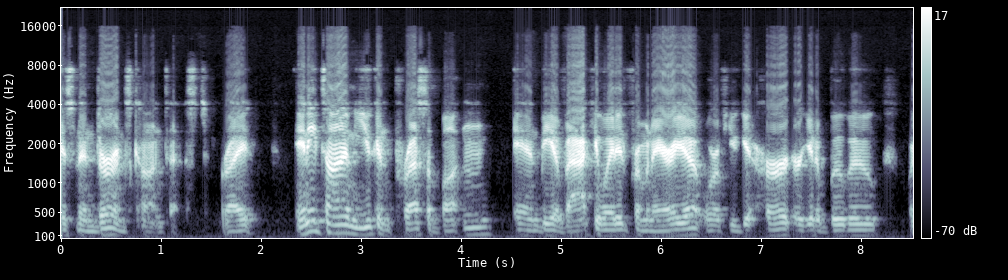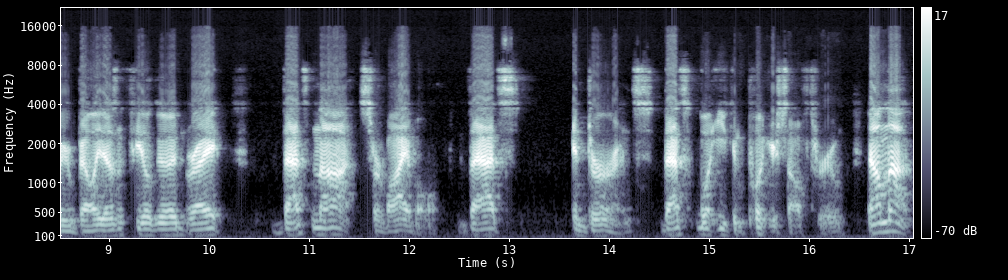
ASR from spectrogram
it's an endurance contest, right? Anytime you can press a button and be evacuated from an area, or if you get hurt or get a boo boo or your belly doesn't feel good, right? That's not survival. That's endurance. That's what you can put yourself through. Now, I'm not.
